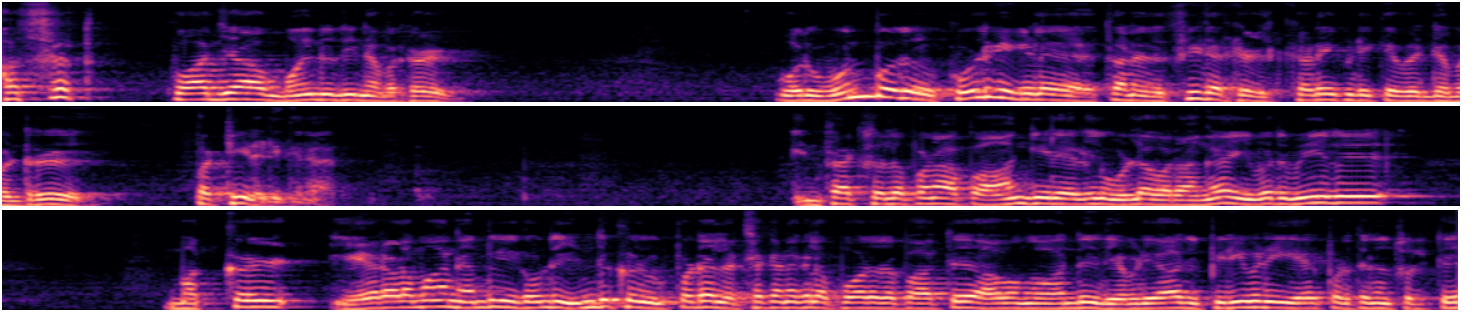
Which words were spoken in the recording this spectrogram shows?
ஹஸ்ரத் குவாஜா மொயினுதீன் அவர்கள் ஒரு ஒன்பது கொள்கைகளை தனது சீடர்கள் கடைபிடிக்க வேண்டும் என்று பட்டியலிடுகிறார் இன்ஃபேக்ட் சொல்லப்போனால் அப்போ ஆங்கிலேயர்கள் உள்ளே வராங்க. இவர் மீது மக்கள் ஏராளமான நம்பிக்கை கொண்டு இந்துக்கள் உட்பட லட்சக்கணக்கில் போகிறத பார்த்து அவங்க வந்து இது எப்படியாவது பிரிவினை ஏற்படுத்தணும்னு சொல்லிட்டு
